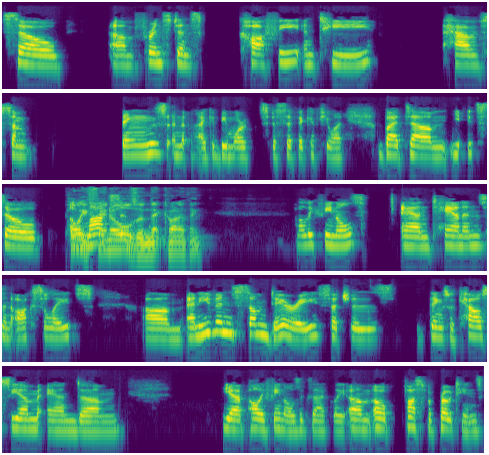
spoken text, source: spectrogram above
So, um, for instance, coffee and tea have some things, and I could be more specific if you want. But um, so polyphenols of, and that kind of thing. Polyphenols and tannins and oxalates, um, and even some dairy, such as things with calcium and um, yeah, polyphenols exactly. Um, oh, phosphoproteins.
